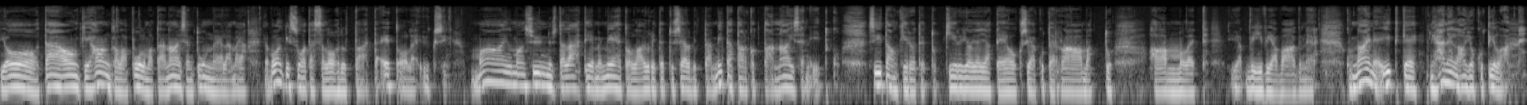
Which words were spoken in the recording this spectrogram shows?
Joo, tää onkin hankala pulma tää naisen tunneelämä ja, ja voinkin sua tässä lohduttaa, että et ole yksin. Maailman synnystä lähtien me miehet ollaan yritetty selvittää, mitä tarkoittaa naisen itku. Siitä on kirjoitettu kirjoja ja teoksia, kuten Raamattu, Hamlet ja Viivia Wagner. Kun nainen itkee, niin hänellä on joku tilanne.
